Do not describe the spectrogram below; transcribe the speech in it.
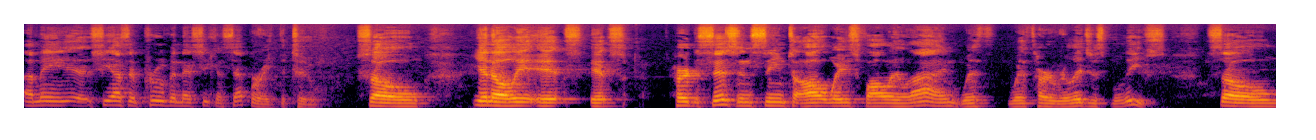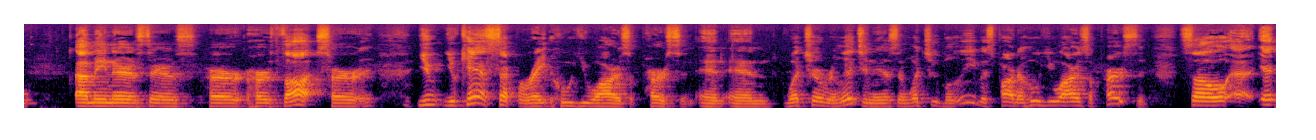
I mean, uh, she hasn't proven that she can separate the two. So, you know, it, it's it's her decisions seem to always fall in line with with her religious beliefs. So, I mean, there's there's her her thoughts, her you you can't separate who you are as a person and and what your religion is and what you believe is part of who you are as a person. So, uh, it,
